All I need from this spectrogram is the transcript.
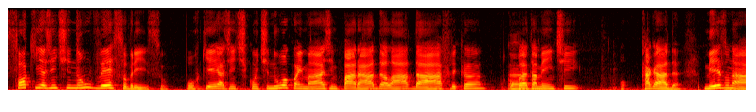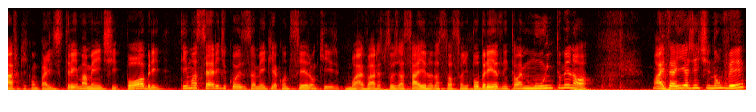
Só que a gente não vê sobre isso, porque a gente continua com a imagem parada lá da África É. completamente cagada. Mesmo na África, que é um país extremamente pobre, tem uma série de coisas também que aconteceram que várias pessoas já saíram da situação de pobreza, então é muito menor. Mas aí a gente não vê,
